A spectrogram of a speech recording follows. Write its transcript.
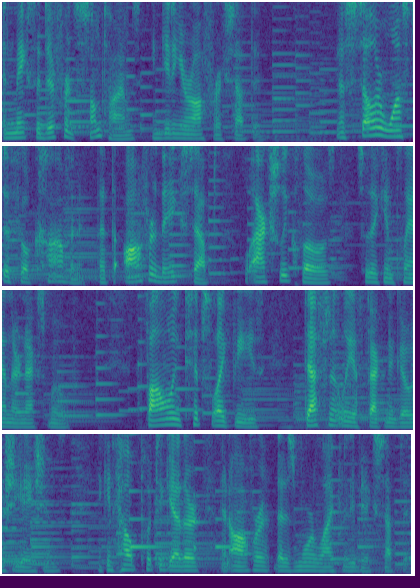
and makes the difference sometimes in getting your offer accepted. The seller wants to feel confident that the offer they accept will actually close so they can plan their next move. Following tips like these definitely affect negotiations and can help put together an offer that is more likely to be accepted.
